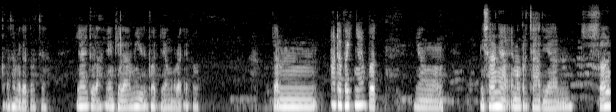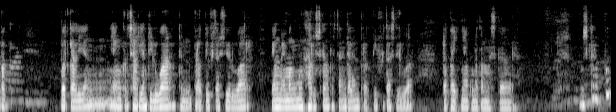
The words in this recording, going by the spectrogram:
karena sampai gak kerja. Ya itulah yang dialami buat yang itu dan ada baiknya buat yang misalnya emang kerja harian selalu pakai buat kalian yang kerja harian di luar dan beraktivitas di luar yang memang mengharuskan kerjaan kalian beraktivitas di luar ada baiknya gunakan masker. Masker pun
